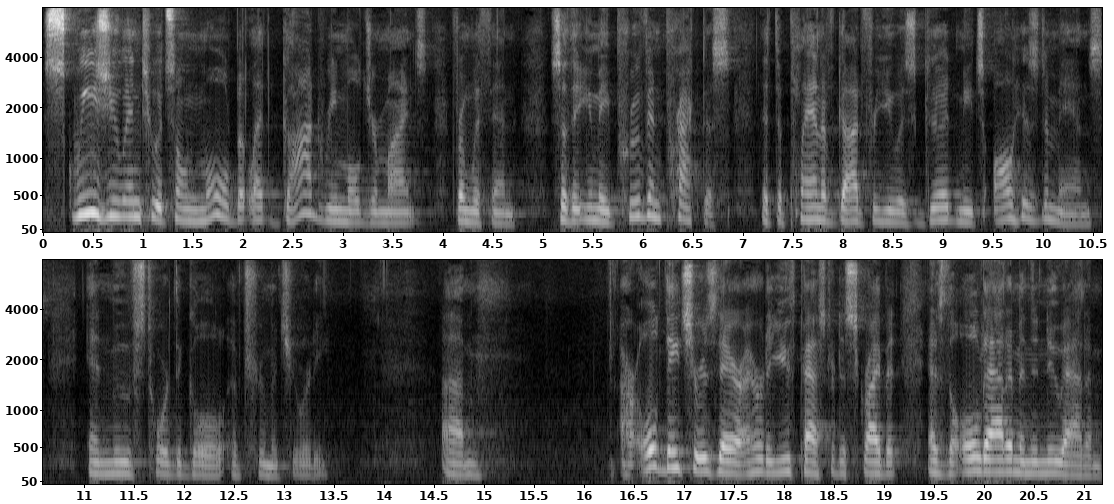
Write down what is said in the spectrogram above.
squeeze you into its own mold, but let God remold your minds from within, so that you may prove in practice that the plan of God for you is good, meets all his demands, and moves toward the goal of true maturity. Um, our old nature is there. I heard a youth pastor describe it as the old Adam and the new Adam.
